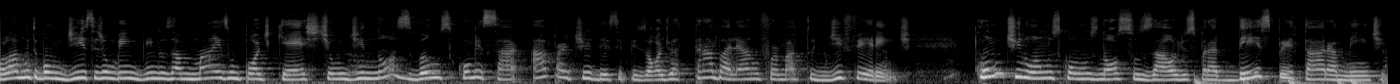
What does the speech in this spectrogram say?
Olá, muito bom dia, sejam bem-vindos a mais um podcast onde nós vamos começar a partir desse episódio a trabalhar num formato diferente. Continuamos com os nossos áudios para despertar a mente,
